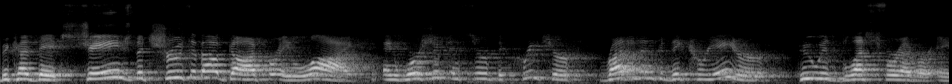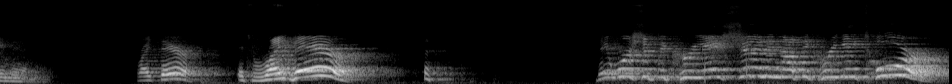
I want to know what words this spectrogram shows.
because they exchanged the truth about God for a lie and worshiped and served the creature rather than the Creator who is blessed forever. Amen. Right there. It's right there. they worship the creation and not the creator.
